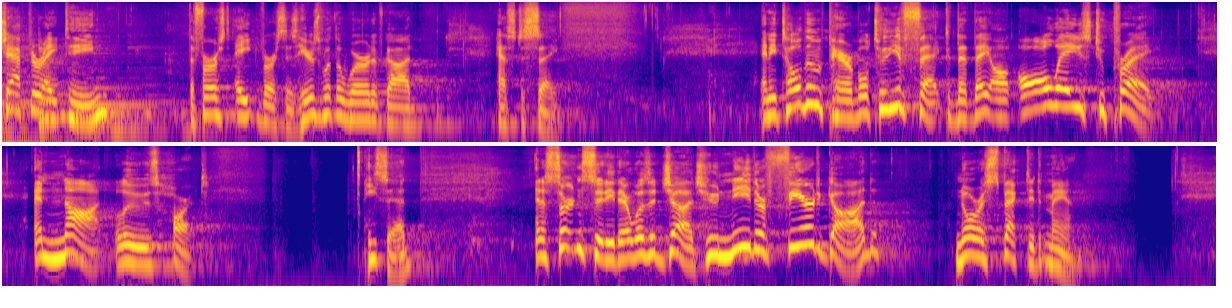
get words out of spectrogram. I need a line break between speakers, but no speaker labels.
chapter 18, the first eight verses. Here's what the Word of God has to say. And he told them a parable to the effect that they ought always to pray and not lose heart. He said, In a certain city there was a judge who neither feared God nor respected man.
